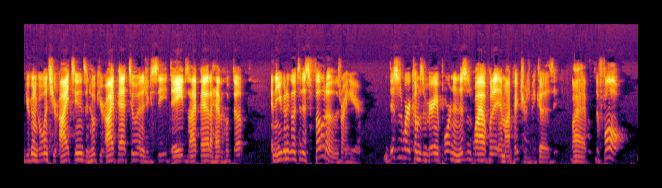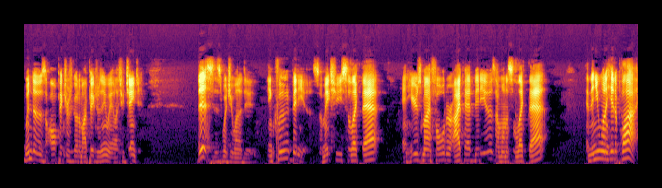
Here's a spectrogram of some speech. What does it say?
you're going to go into your iTunes and hook your iPad to it. As you can see, Dave's iPad, I have it hooked up. And then you're going to go to this Photos right here. This is where it comes in very important, and this is why I put it in my pictures, because by default, Windows, all pictures go to my pictures anyway unless you change it. This is what you want to do. Include videos. So make sure you select that. And here's my folder, iPad videos. I want to select that. And then you want to hit apply.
